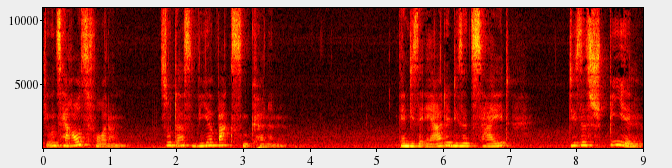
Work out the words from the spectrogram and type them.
die uns herausfordern, sodass wir wachsen können. Denn diese Erde, diese Zeit, dieses Spiel,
